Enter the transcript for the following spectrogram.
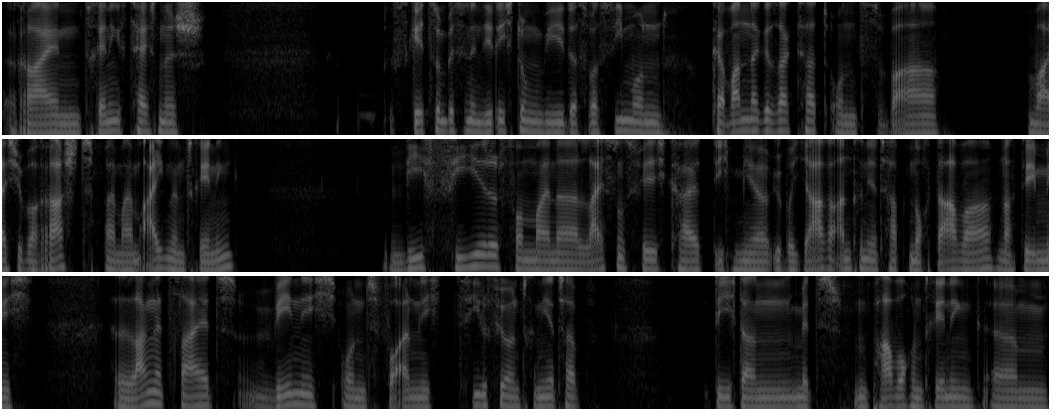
rein trainingstechnisch, es geht so ein bisschen in die Richtung wie das, was Simon Kawanda gesagt hat. Und zwar war ich überrascht bei meinem eigenen Training, wie viel von meiner Leistungsfähigkeit, die ich mir über Jahre antrainiert habe, noch da war, nachdem ich lange Zeit wenig und vor allem nicht zielführend trainiert habe, die ich dann mit ein paar Wochen Training ähm,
